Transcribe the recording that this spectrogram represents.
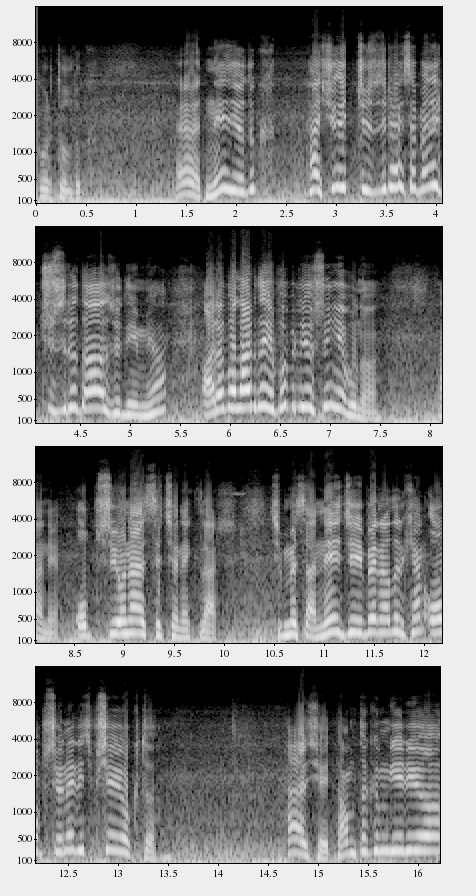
kurtulduk. Evet ne diyorduk? Ha şu 300 liraysa ben 300 lira daha az ödeyeyim ya. Arabalarda yapabiliyorsun ya bunu. Hani opsiyonel seçenekler. Şimdi mesela NC'yi ben alırken opsiyonel hiçbir şey yoktu. Her şey tam takım geliyor.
